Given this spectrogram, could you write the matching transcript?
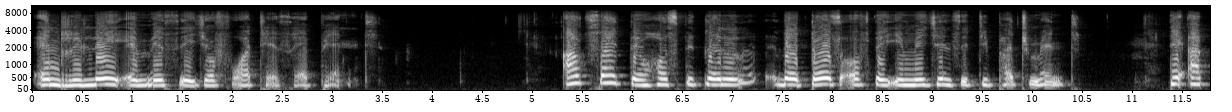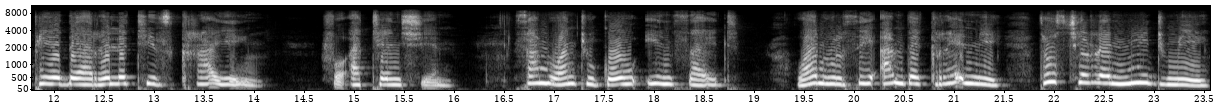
and relay a message of what has happened. Outside the hospital, the doors of the emergency department, they appear their relatives crying for attention. Some want to go inside. One will say, I'm the granny. Those children need me.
